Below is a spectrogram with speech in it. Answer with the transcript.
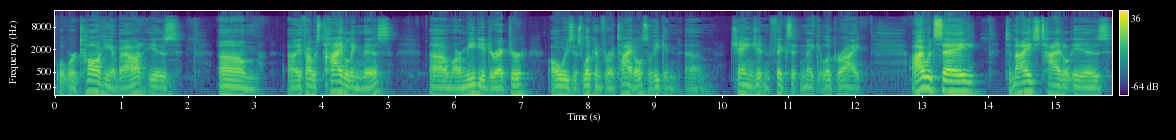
What we're talking about is um, uh, if I was titling this, um, our media director always is looking for a title so he can um, change it and fix it and make it look right. I would say tonight's title is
